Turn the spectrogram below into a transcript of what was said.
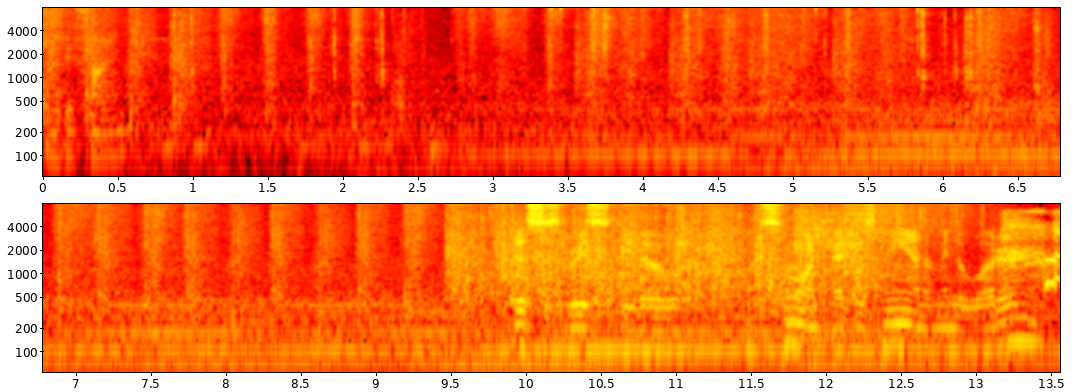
and be fine. This is risky though. If someone catches me and I'm in the water,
